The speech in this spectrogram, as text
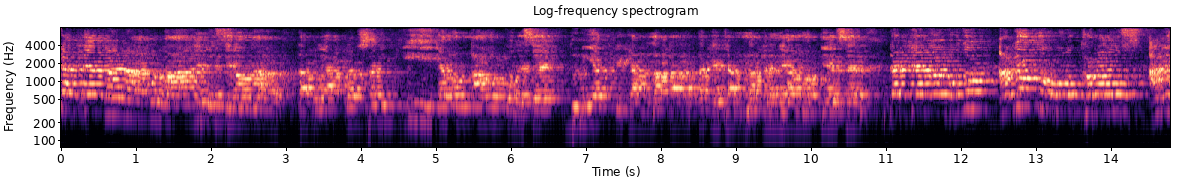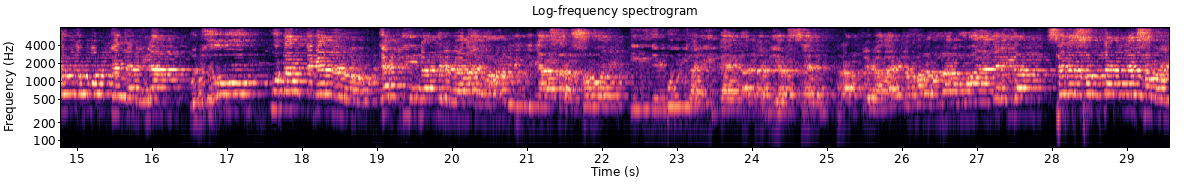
না, কোনো আপনার স্বামী কি এমন আমল করেছে? দুনিয়ার থেকে আমিও তো মূর্খ আমিও তো পড়তে জানি না। হুজুর কোথা থেকে যেন একদিন রাতে দিনের বেলায় মাহফিল থেকে আসার সময় এই যে বইটা, এই কায়দাটা নিয়ে রাত্রে বেলায় যখন আমরা ঘুমায় যাইতাম ছেলে সন্তান নিয়ে সবাই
